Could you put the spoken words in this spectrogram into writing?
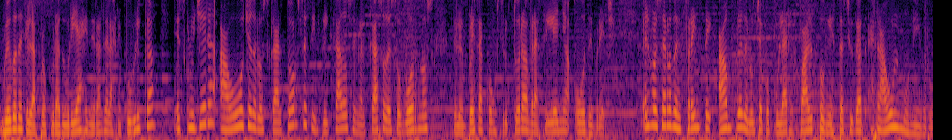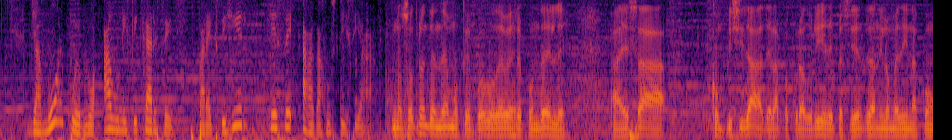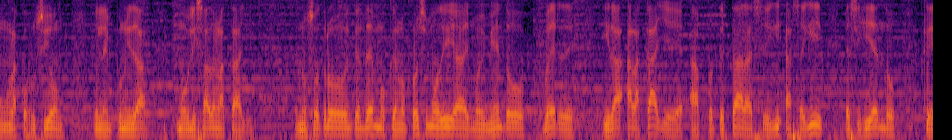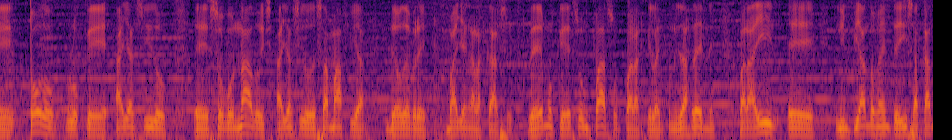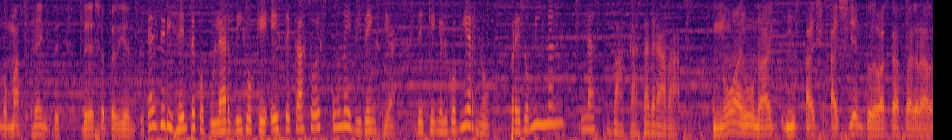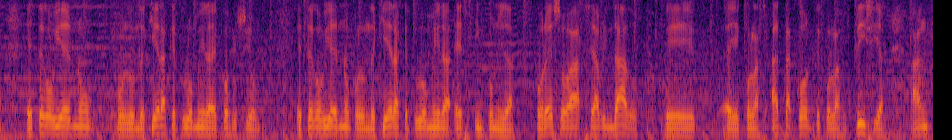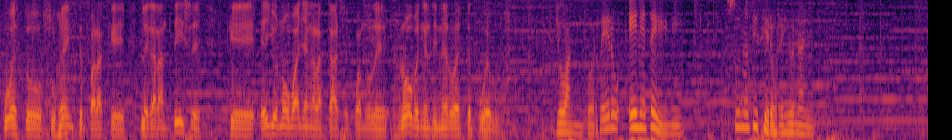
luego de que la Procuraduría General de la República excluyera a ocho de los 14 implicados en el caso de sobornos de la empresa constructora brasileña Odebrecht. El vocero de Frente Amplio de Lucha Popular Falpo en esta ciudad, Raúl Monegro, llamó al pueblo a unificarse para exigir que se haga justicia. Nosotros entendemos que el pueblo debe responderle a esa complicidad de la Procuraduría y del presidente Danilo Medina con la corrupción y la impunidad movilizado en la calle. Nosotros entendemos que en los próximos días el movimiento verde irá a la calle a protestar, a seguir, a seguir exigiendo que todos los que hayan sido eh, sobornados y hayan sido de esa mafia de Odebrecht vayan a la cárcel. Creemos que eso es un paso para que la impunidad reine, para ir eh, limpiando gente y sacando más gente de ese expediente. El dirigente popular dijo que este caso es una evidencia de que en el gobierno predominan las vacas sagradas. No hay una, hay, hay, cientos de vacas sagradas. Este gobierno, por donde quiera que tú lo miras, es corrupción. Este gobierno, por donde quiera que tú lo miras, es impunidad. Por eso se ha brindado que eh, con las altas cortes, con la justicia, han puesto su gente para que le garantice que ellos no vayan a la cárcel cuando le roben el dinero a este pueblo. Joan Cordero, NTN, su noticiero regional.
